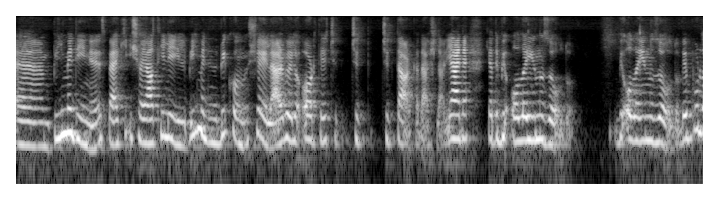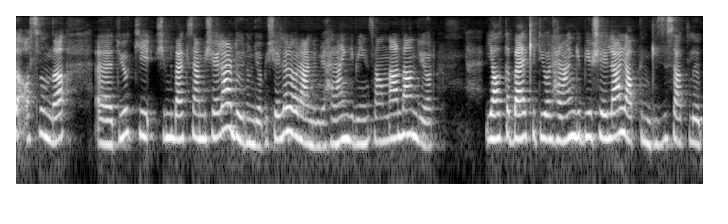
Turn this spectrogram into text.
e, bilmediğiniz, belki iş hayatı ile ilgili bilmediğiniz bir konu şeyler böyle ortaya çık, çık, çıktı arkadaşlar. Yani ya da bir olayınız oldu. Bir olayınız oldu ve burada aslında e, diyor ki şimdi belki sen bir şeyler duydun diyor, bir şeyler öğrendin diyor herhangi bir insanlardan diyor. Yahut da belki diyor herhangi bir şeyler yaptın gizli saklı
